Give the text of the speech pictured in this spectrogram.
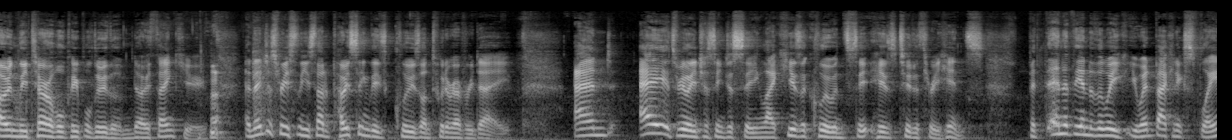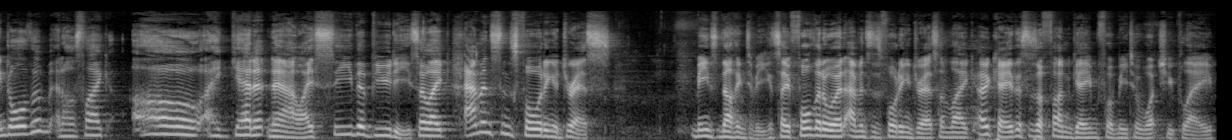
Only terrible people do them. No, thank you. and then just recently you started posting these clues on Twitter every day. And A, it's really interesting just seeing, like, here's a clue and here's two to three hints. But then at the end of the week, you went back and explained all of them, and I was like, oh, I get it now. I see the beauty. So, like, Amundsen's forwarding address means nothing to me. You can say four letter word Amundsen's forwarding address. I'm like, okay, this is a fun game for me to watch you play.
